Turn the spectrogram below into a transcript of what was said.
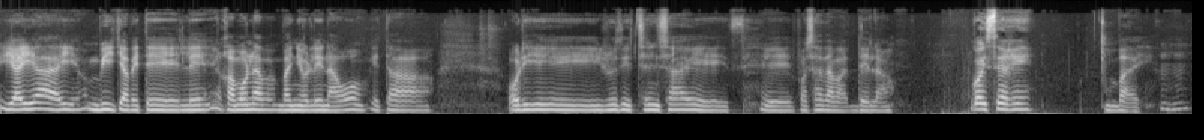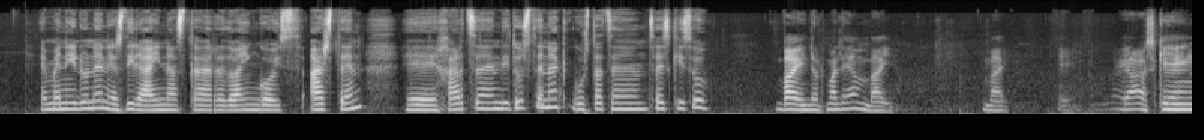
iaia bi jabete le, gabona baino lehenago eta hori iruditzen zait e, pasada bat dela. Goizegi? Bai. Mhm. Hemen irunen ez dira hain azkar edo hain goiz hasten, e, jartzen dituztenak gustatzen zaizkizu? Bai, normalean bai. Bai. E, azken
